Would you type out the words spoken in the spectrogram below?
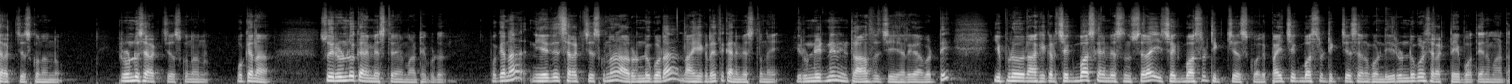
సెలెక్ట్ చేసుకున్నాను. రెండు సెలెక్ట్ చేసుకున్నాను. ఓకేనా? సో ఈ రెండు కనిపిస్తాయి అన్నమాట ఇప్పుడు. ఓకేనా? నేను ఏదైతే సెలెక్ట్ చేసుకున్నానో. ఆ రెండు కూడా నాకు ఇక్కడైతే కనిపిస్తున్నాయి. ఈ రెండింటిని నేను ట్రాన్స్ఫర్ చేయాలి కాబట్టి. ఇప్పుడు నాకు ఇక్కడ చెక్ బాక్స్ కనిపిస్తుంది సరే ఈ చెక్ బాక్స్లో టిక్ చేసుకోవాలి. పై చెక్ బాక్స్లో టిక్ చేశాను అనుకోండి ఈ రెండు కూడా సెలెక్ట్ అయిపోతాయి అనమాట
